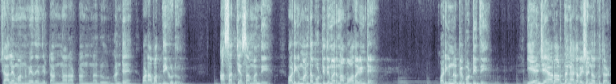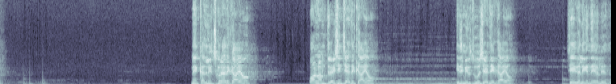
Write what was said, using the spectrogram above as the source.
శాలేమన్న మీద ఏంది ఇట్ట అంటున్నారు అట్ట అంటున్నారు అంటే వాడు అబద్ధికుడు అసత్య సంబంధి. వాడికి మంట పుట్టింది మరి నా బోధ వింటే. వాడికి నొప్పి పుట్టిద్ది. ఏం చేయాలో అర్థం కాక విషం కక్కుతాడు. నేను కదిలించుకునేది ఖాయం వాళ్ళు నన్ను ద్వేషించేది ఖాయం. ఇది మీరు చూసేది ఖాయం. చేయగలిగింది ఏం లేదు.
